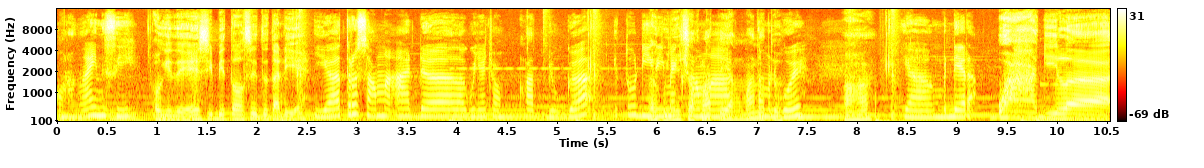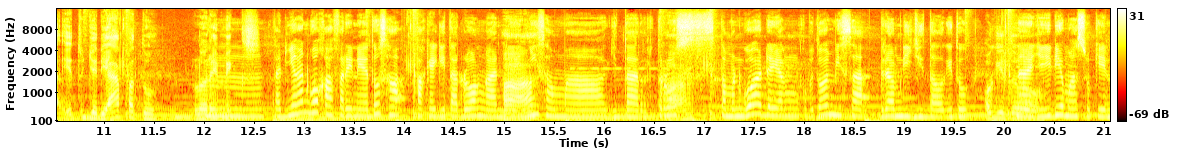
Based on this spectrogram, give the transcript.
orang lain sih. Oh gitu ya, si Beatles itu tadi ya. Iya, terus sama ada lagunya coklat juga. Itu di Lagunya remake Coklat sama yang mana temen tuh? gue Aha. yang bendera. Wah gila, itu jadi apa tuh? Lo remix? Hmm, tadinya kan gue coverinnya itu pakai gitar doang kan, Ah. nyanyi sama gitar. Terus temen gue ada yang kebetulan bisa drum digital gitu. Oh gitu. Nah jadi dia masukin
